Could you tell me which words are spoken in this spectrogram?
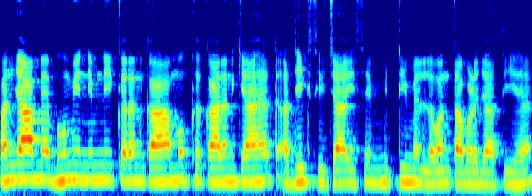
पंजाब में भूमि निम्नीकरण का मुख्य कारण क्या है? तो अधिक सिंचाई से मिट्टी में लवणता बढ़ जाती है।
